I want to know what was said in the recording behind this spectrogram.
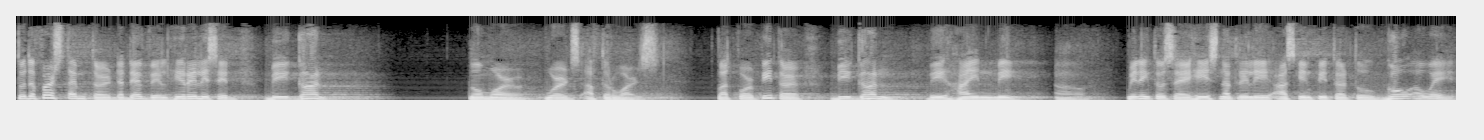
To the first tempter, the devil, he really said, Be gone. No more words afterwards. But for Peter, be gone behind me. Uh, meaning to say, he is not really asking Peter to go away,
